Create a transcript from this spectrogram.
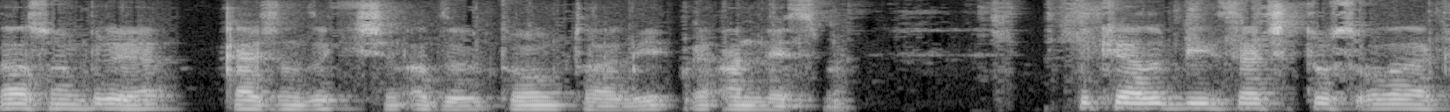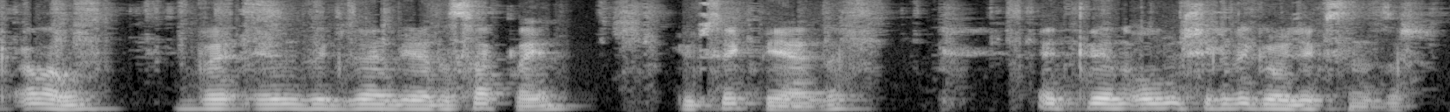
Daha sonra buraya karşınızdaki kişinin adı, doğum tarihi ve anne ismi. Bu kağıdı bilgisayar çıktısı olarak alalım ve elinizde güzel bir yerde saklayın. Yüksek bir yerde. Etkilerini olumlu şekilde göreceksinizdir.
